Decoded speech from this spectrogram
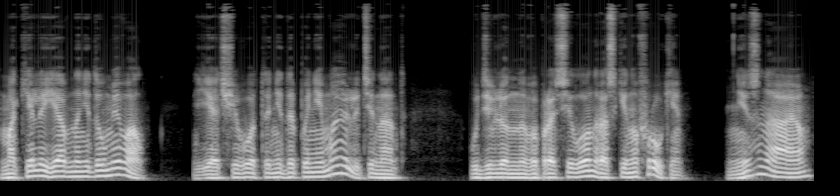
Макеле явно недоумевал. «Я чего-то недопонимаю, лейтенант?» — удивленно вопросил он, раскинув руки. «Не знаю».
